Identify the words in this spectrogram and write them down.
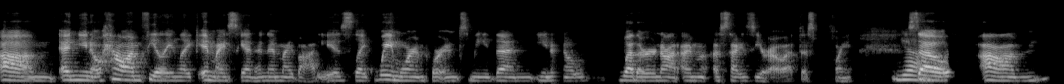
um and you know how i'm feeling like in my skin and in my body is like way more important to me than you know whether or not I'm a size zero at this point. Yeah. So um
